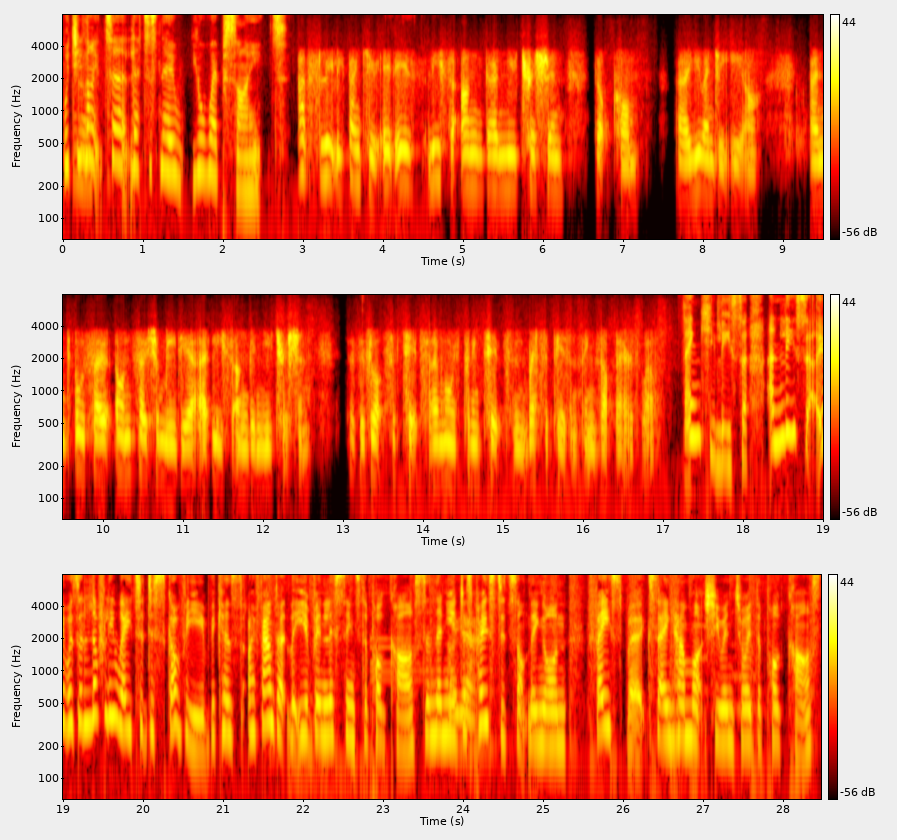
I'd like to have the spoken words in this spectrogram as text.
Would you like to let us know your website? Absolutely. Thank you. It is lisaunger.nutrition.com, uh, U-N-G-E-R, and also on social media at Lisa Unger Nutrition. So there's lots of tips. I'm always putting tips and recipes and things up there as well. Thank you, Lisa. And Lisa, it was a lovely way to discover you because I found out that you've been listening to the podcast and then you Oh, just yeah. posted something on Facebook saying how much you enjoyed the podcast.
